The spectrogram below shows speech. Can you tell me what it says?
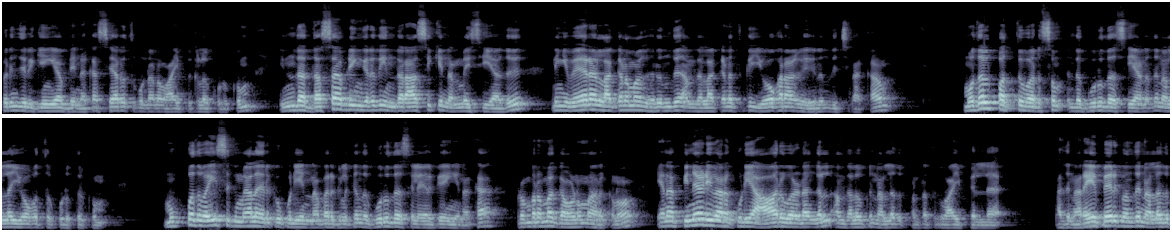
பிரிஞ்சிருக்கீங்க அப்படின்னாக்கா சேரத்துக்கு உண்டான வாய்ப்புகளை கொடுக்கும். இந்த தசை அப்படிங்கிறது இந்த ராசிக்கு நன்மை செய்யாது. நீங்கள் வேறு லக்னமாக இருந்து அந்த லக்னத்துக்கு யோகராக இருந்துச்சுனாக்கா முதல் பத்து வருஷம் இந்த குரு தசையானது நல்ல யோகத்தை கொடுத்துருக்கும். முப்பது வயசுக்கு மேலே இருக்கக்கூடிய நபர்களுக்கு இந்த குரு தசையில் இருக்கீங்கனாக்கா ரொம்ப ரொம்ப கவனமாக இருக்கணும். ஏன்னா பின்னாடி வரக்கூடிய ஆறு வருடங்கள் அந்த அளவுக்கு நல்லது பண்ணுறதுக்கு வாய்ப்பு இல்லை. அது நிறைய பேருக்கு வந்து நல்லது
